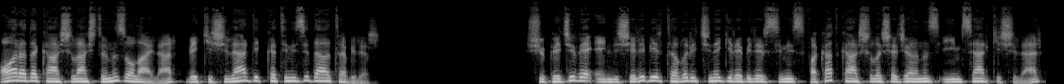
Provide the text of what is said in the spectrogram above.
O arada karşılaştığınız olaylar ve kişiler dikkatinizi dağıtabilir. Şüpheci ve endişeli bir tavır içine girebilirsiniz fakat karşılaşacağınız iyimser kişiler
